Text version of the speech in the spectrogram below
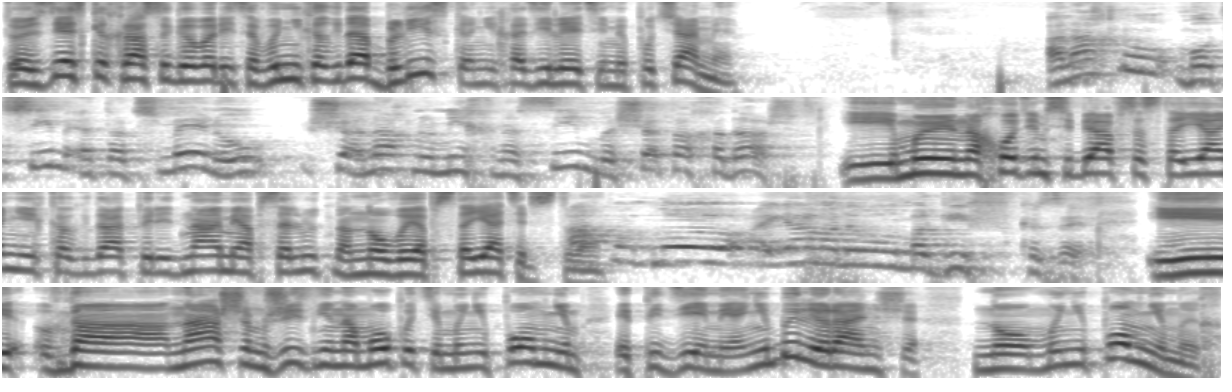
То есть здесь как раз и говорится, вы никогда близко не ходили этими путями. אנחנו מוצאים את עצמנו И мы находим себя в состоянии, когда перед нами абсолютно новые обстоятельства. И на нашем жизненном опыте мы не помним эпидемии. Они были раньше, но мы не помним их.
